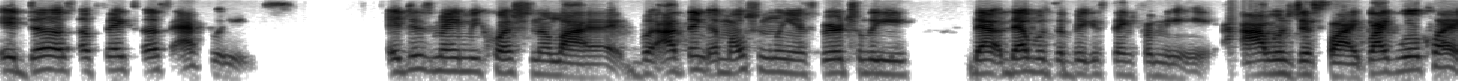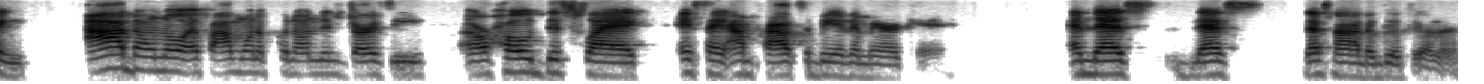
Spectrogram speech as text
it does affect us athletes? It just made me question a lot. But I think emotionally and spiritually, that that was the biggest thing for me. I was just like, like Will Claye, I don't know if I want to put on this jersey or hold this flag and say I'm proud to be an American. And that's that's that's not a good feeling.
